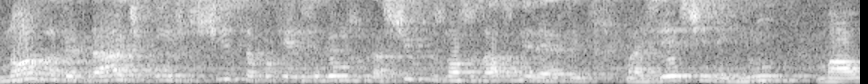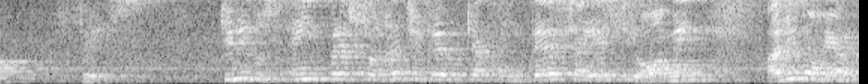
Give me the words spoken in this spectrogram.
Nós, na verdade, com justiça, porque recebemos o castigo que os nossos atos merecem, mas este nenhum mal fez. Queridos, é impressionante ver o que acontece a esse homem ali morrendo,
